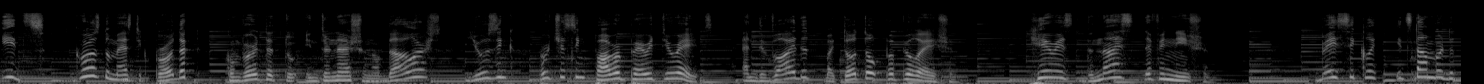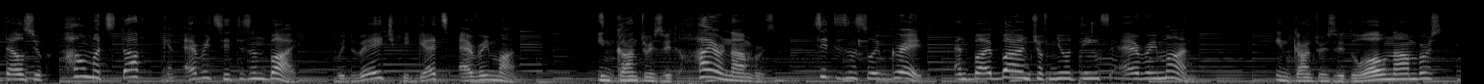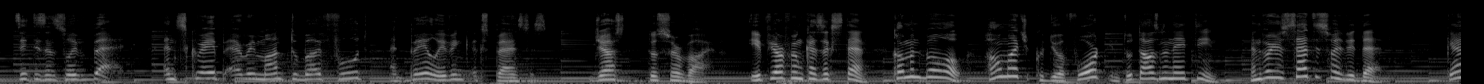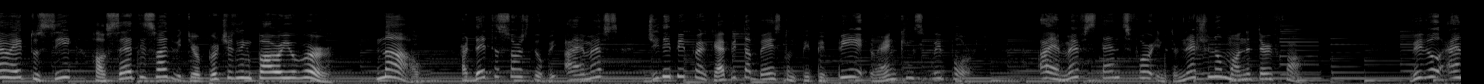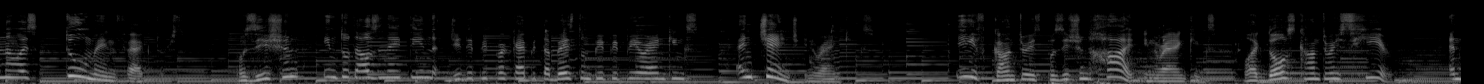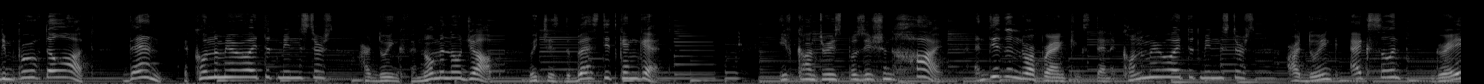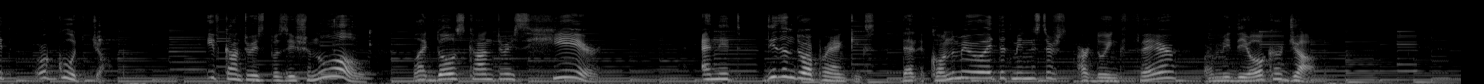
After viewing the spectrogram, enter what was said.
It's gross domestic product converted to international dollars using purchasing power parity rates and divided by total population. Here is the nice definition. Basically, it's number that tells you how much stuff can every citizen buy with wage he gets every month. In countries with higher numbers, citizens live great and buy a bunch of new things every month. In countries with low numbers, citizens live bad and scrape every month to buy food and pay living expenses, just to survive. If you're from Kazakhstan, comment below how much could you afford in 2018 and were you satisfied with that? Can't wait to see how satisfied with your purchasing power you were. Now, our data source will be IMF's GDP per capita based on PPP rankings report. IMF stands for International Monetary Fund. We will analyze two main factors. Position in 2018 GDP per capita based on PPP rankings and change in rankings. If country is positioned high in rankings, like those countries here, and improved a lot, then economy related ministers are doing phenomenal job, which is the best it can get. If country is positioned high and didn't drop rankings, then economy related ministers are doing excellent, great or good job. If country is positioned low, like those countries here, and it didn't drop rankings, then economy related ministers are doing fair or mediocre job.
